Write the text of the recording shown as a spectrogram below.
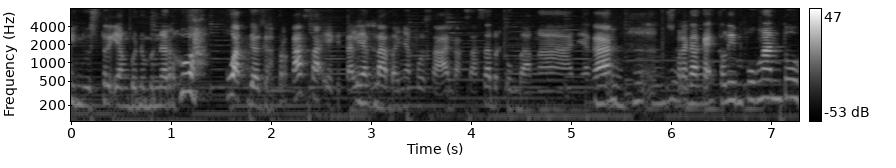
industri yang benar-benar wah kuat gagah perkasa ya kita lihatlah mm -hmm. banyak perusahaan raksasa bertumbangan ya kan mm -hmm. terus mereka kayak kelimpungan tuh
